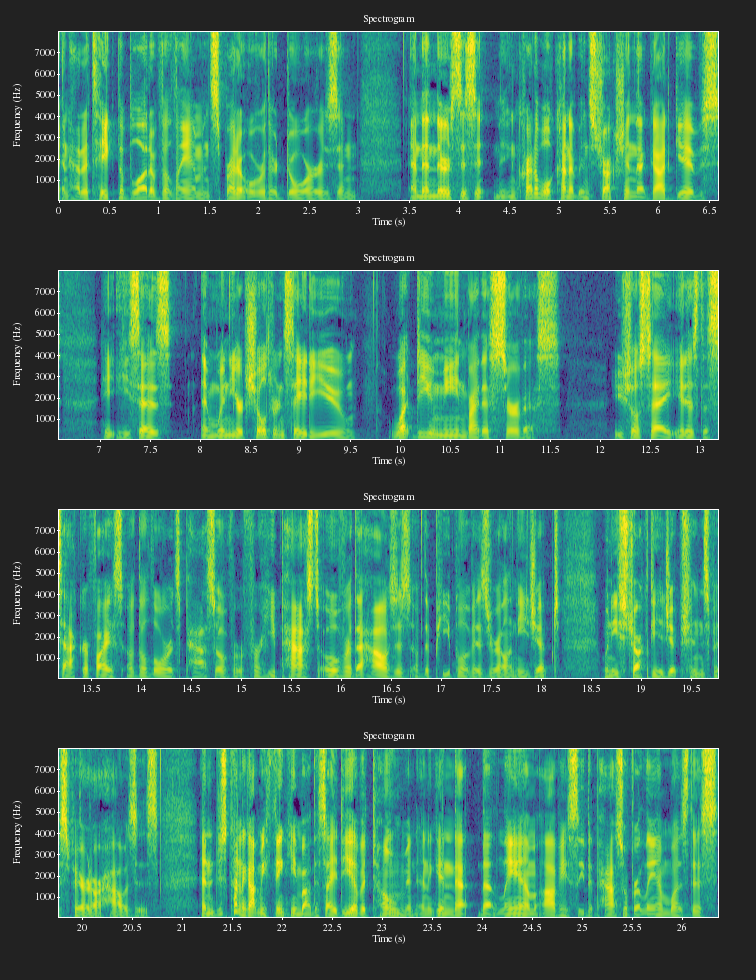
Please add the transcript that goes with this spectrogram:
and how to take the blood of the lamb and spread it over their doors and and then there's this incredible kind of instruction that God gives. He, he says, And when your children say to you, What do you mean by this service? You shall say, It is the sacrifice of the Lord's Passover, for he passed over the houses of the people of Israel in Egypt when he struck the Egyptians but spared our houses. And it just kind of got me thinking about this idea of atonement. And again, that, that lamb, obviously, the Passover lamb was this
